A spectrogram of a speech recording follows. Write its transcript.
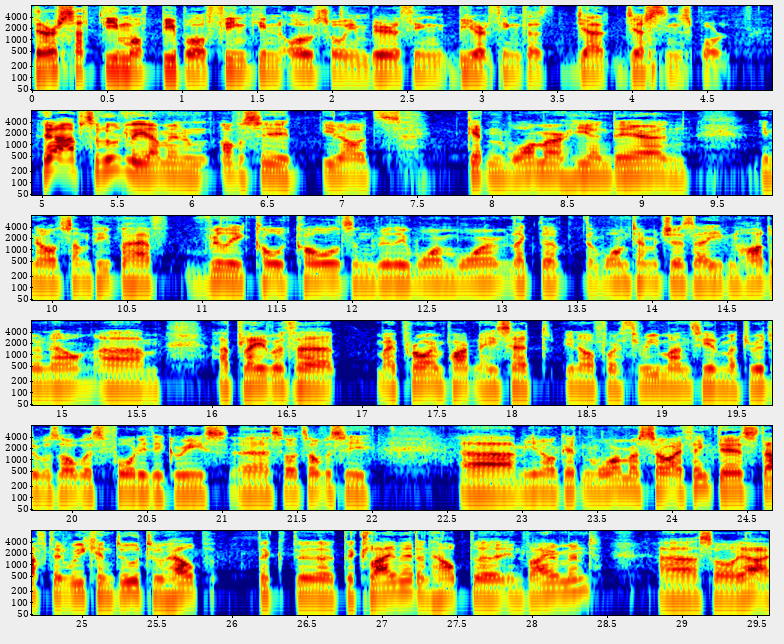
there's a team of people thinking also in bigger, thing, bigger things than ju- just in sport? Yeah, absolutely. I mean, obviously, you know, it's getting warmer here and there, and you know, some people have really cold colds and really warm, warm. Like the the warm temperatures are even hotter now. Um, I played with uh, my pro-am partner. He said, you know, for three months here in Madrid, it was always 40 degrees. Uh, so it's obviously, um, you know, getting warmer. So I think there's stuff that we can do to help the the, the climate and help the environment. Uh, so yeah, I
